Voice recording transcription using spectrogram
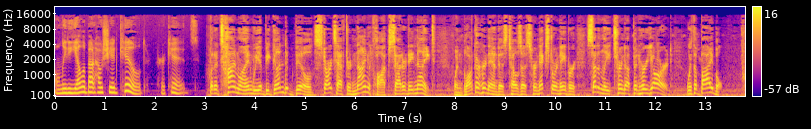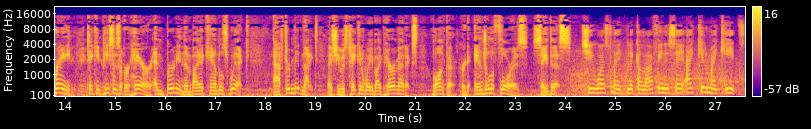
only to yell about how she had killed her kids. But a timeline we have begun to build starts after 9 o'clock Saturday night, when Blanca Hernandez tells us her next door neighbor suddenly turned up in her yard with a Bible, praying, taking pieces of her hair and burning them by a candle's wick. After midnight, as she was taken away by paramedics, Blanca heard Angela Flores say this. She was like, like a laughing and say, I killed my kids.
